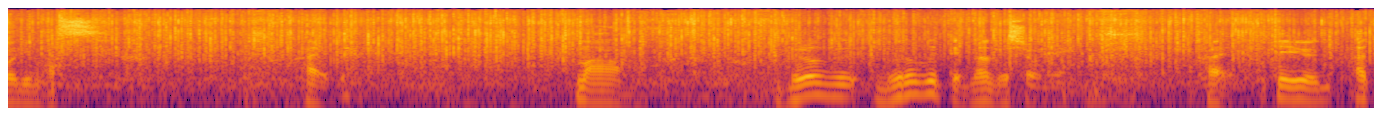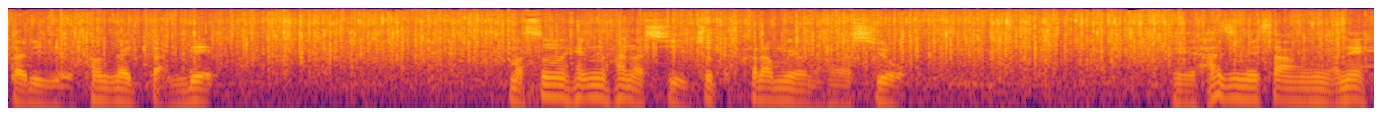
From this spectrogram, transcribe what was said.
おります。はい。まあ、ブログ、ブログって何でしょうね。はい。っていうあたりで考えてたんで、まあ、その辺の話、ちょっと絡むような話を、えー、はじめさんがね、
